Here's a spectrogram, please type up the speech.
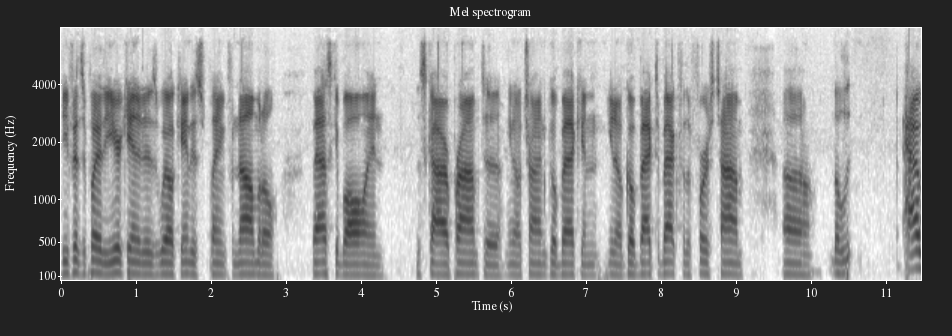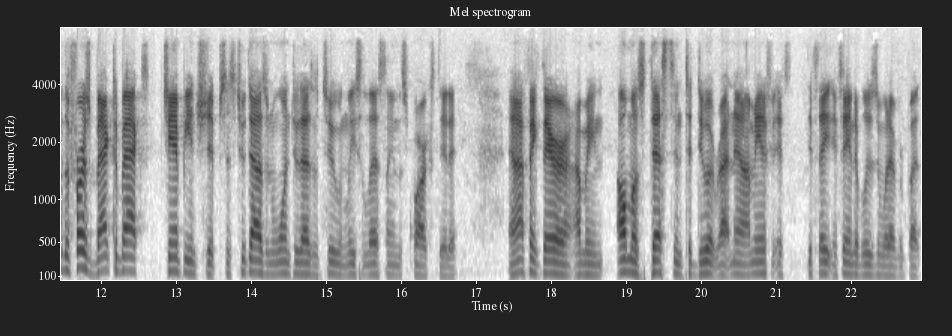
defensive player of the year candidate as well. Candace is playing phenomenal basketball, and the Sky are primed to you know try and go back and you know go back to back for the first time. Uh, the have the first back to back championship since 2001 2002 when Lisa Leslie and the Sparks did it. And I think they're I mean almost destined to do it right now. I mean if if if they if they end up losing whatever, but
